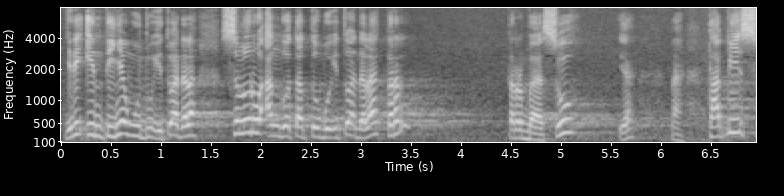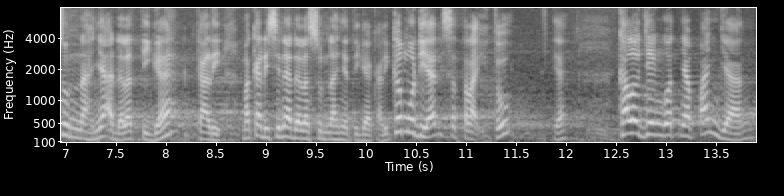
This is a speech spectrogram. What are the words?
Jadi intinya wudhu itu adalah seluruh anggota tubuh itu adalah ter terbasuh ya nah tapi sunnahnya adalah tiga kali maka di sini adalah sunnahnya tiga kali kemudian setelah itu ya kalau jenggotnya panjang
